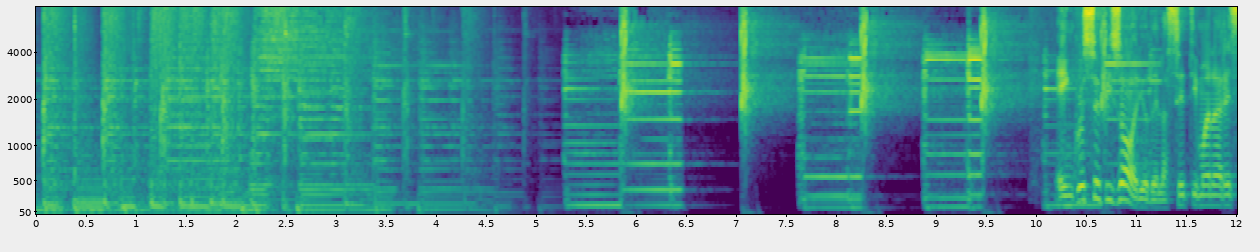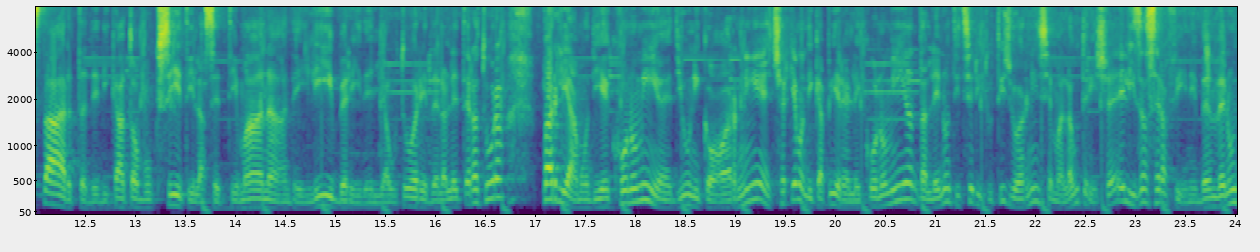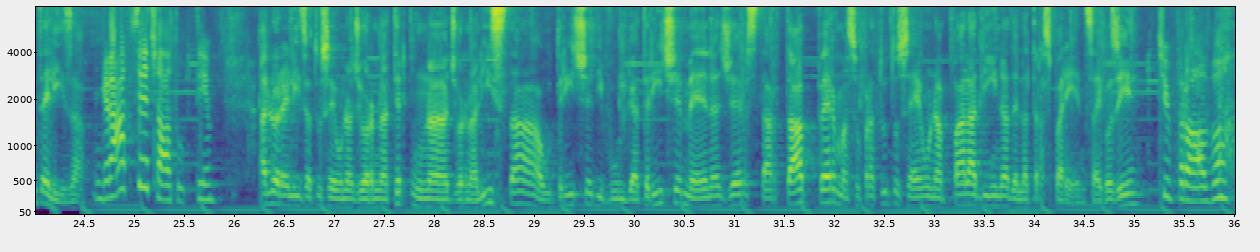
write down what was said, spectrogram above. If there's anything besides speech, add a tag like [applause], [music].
E in questo episodio della settimana Restart dedicato a Book City, la settimana dei libri, degli autori e della letteratura, parliamo di economia e di unicorni e cerchiamo di capire l'economia dalle notizie di tutti i giorni insieme all'autrice Elisa Serafini. Benvenuta Elisa. Grazie, ciao a tutti. Allora Elisa, tu sei una, giornate- una giornalista, autrice, divulgatrice, manager, start-upper, ma soprattutto sei una paladina della trasparenza, è così? Ci provo.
